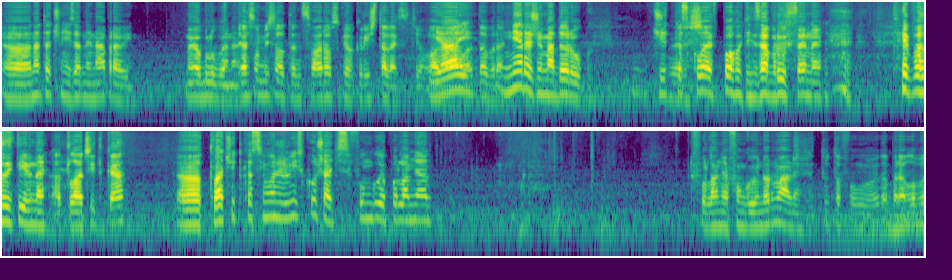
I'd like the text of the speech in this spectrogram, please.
uh, natáčanie zadnej nápravy. Moje obľúbené. Ja som myslel ten svarovského kryštáľ, ak sa ti ovláda, Jaj, ale dobre. nereže ma do rúk. Čiže to sklo je v pohode zabrúsené. to je pozitívne. A tlačítka? Uh, tlačítka si môžeš vyskúšať, funguje podľa mňa podľa mňa fungujú normálne. Že tuto fungujú dobre, lebo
